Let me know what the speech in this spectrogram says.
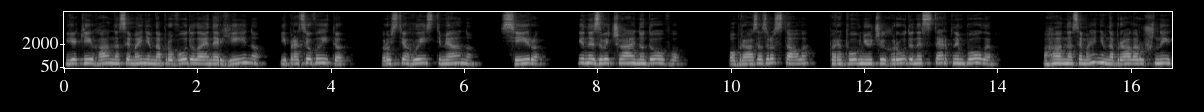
які Ганна Семенівна проводила енергійно і працьовито, розтяглись тьмяно, сіро і незвичайно довго. Образа зростала, переповнюючи груди нестерпним болем. Ганна Семенівна брала рушник,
